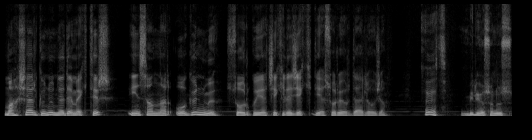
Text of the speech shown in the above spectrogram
Mahşer günü ne demektir? İnsanlar o gün mü sorguya çekilecek diye soruyor değerli hocam. Evet, biliyorsunuz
